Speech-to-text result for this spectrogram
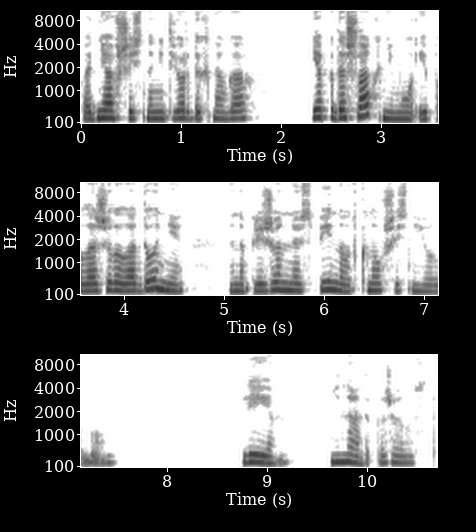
Поднявшись на нетвердых ногах, я подошла к нему и положила ладони на напряженную спину, уткнувшись в нее лбом. «Лиам, не надо, пожалуйста.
